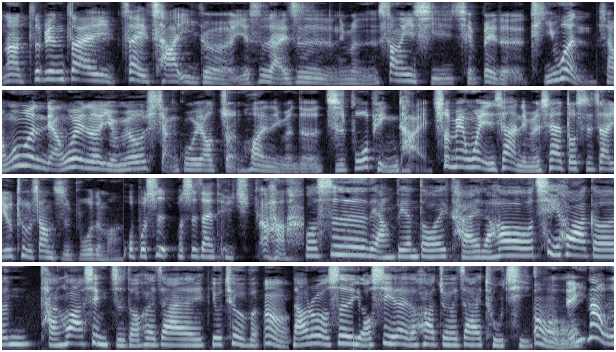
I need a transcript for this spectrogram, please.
那这边再再插一个，也是来自你们上一期前辈的提问，想问问两位呢，有没有想过要转换你们的直播平台？顺便问一下，你们现在都是在 YouTube 上直播的吗？我不是，我是在 Twitch 啊，我是两边都会开，然后气话跟谈话性质的会在。YouTube，嗯，然后如果是游戏类的话，就会在图奇。哦，哎，那我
